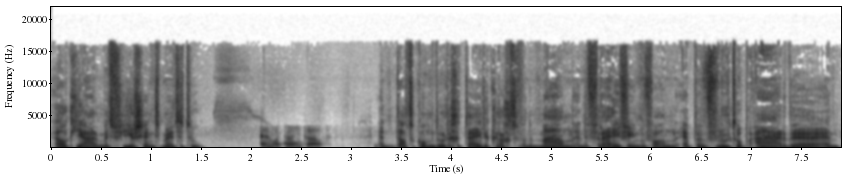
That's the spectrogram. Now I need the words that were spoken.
elk jaar met 4 centimeter toe. En hoe komt dat? En dat komt door de getijdenkrachten van de maan... en de wrijving van eb en vloed op aarde... en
